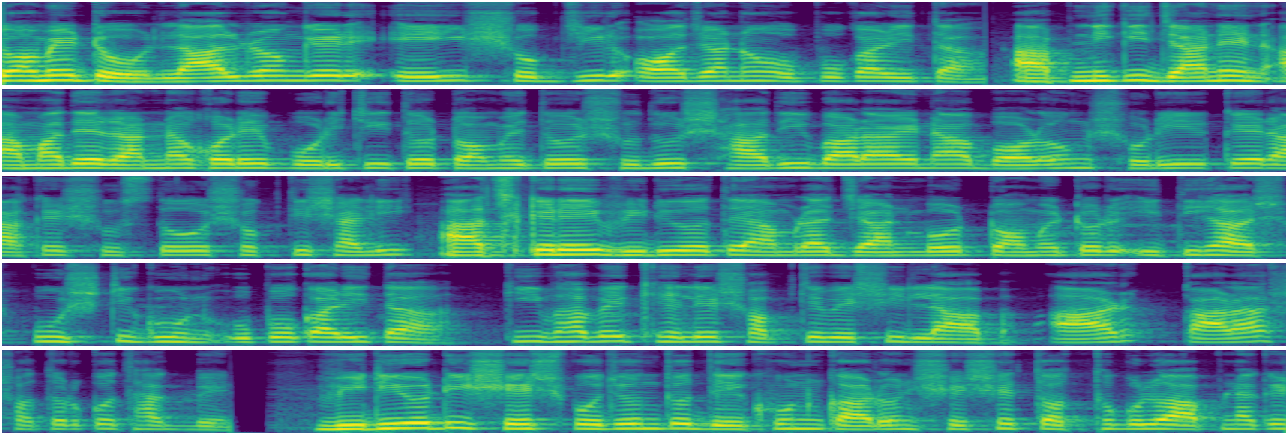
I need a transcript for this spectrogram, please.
টমেটো লাল রঙের এই সবজির অজানা উপকারিতা। আপনি কি জানেন আমাদের রান্নাঘরে পরিচিত টমেটো শুধু স্বাদই বাড়ায় না, বরং শরীরকে রাখে সুস্থ ও শক্তিশালী? আজকের এই ভিডিওতে আমরা জানব টমেটোর ইতিহাস, পুষ্টিগুণ, উপকারিতা, কীভাবে খেলে সবচেয়ে বেশি লাভ, আর কারা সতর্ক থাকবেন। ভিডিওটি শেষ পর্যন্ত দেখুন, কারণ শেষের তথ্যগুলো আপনাকে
